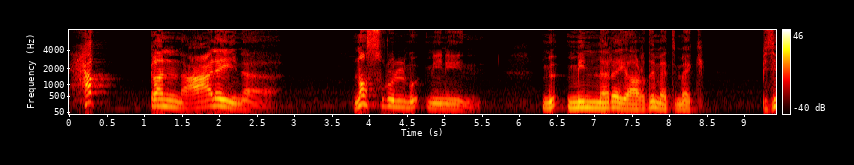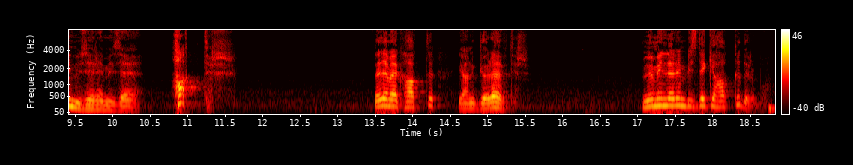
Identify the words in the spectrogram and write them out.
hakkan aleyna nasrul mu'minin. Müminlere yardım etmek bizim üzerimize haktır. Ne demek haktır? Yani görevdir. Müminlerin bizdeki hakkıdır bu.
